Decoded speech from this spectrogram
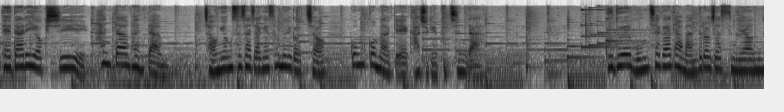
대다리 역시 한 땀 한 땀 정영수 사장의 손을 거쳐 꼼꼼하게 가죽에 붙인다. 구두의 몸체가 다 만들어졌으면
